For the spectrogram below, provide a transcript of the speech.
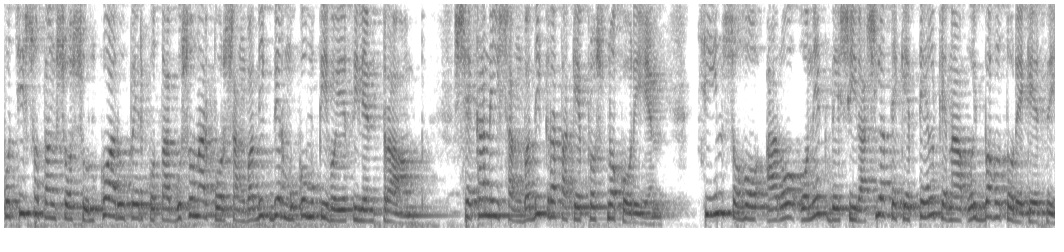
পঁচিশ শতাংশ শুল্ক আরোপের কথা ঘোষণার পর সাংবাদিকদের মুখোমুখি হয়েছিলেন ট্রাম্প। সেখানেই সাংবাদিকরা তাকে প্রশ্ন করেন। চীন সহ আরও অনেক দেশই রাশিয়া থেকে তেল কেনা অব্যাহত রেখেছে।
